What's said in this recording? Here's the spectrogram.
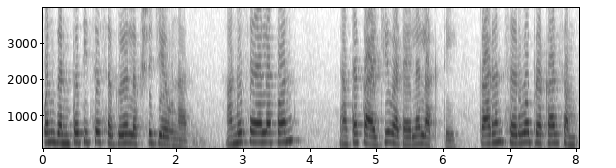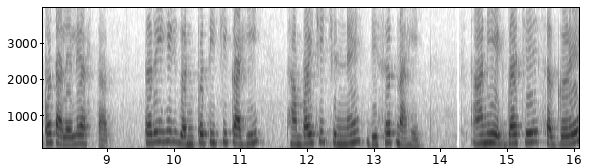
पण गणपतीचं सगळं लक्ष जेवणात. अनुसयाला पण आता काळजी वाटायला लागते. कारण सर्व प्रकार संपत आलेले असतात. तरीही गणपतीची काही थांबायची चिन्हे दिसत नाहीत. आणि एकदाचे सगळे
